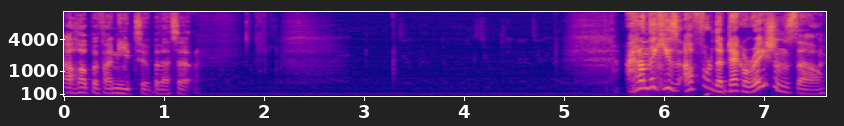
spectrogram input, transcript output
I'll help if I need to, but that's it. I don't think he's up for the decorations, though.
